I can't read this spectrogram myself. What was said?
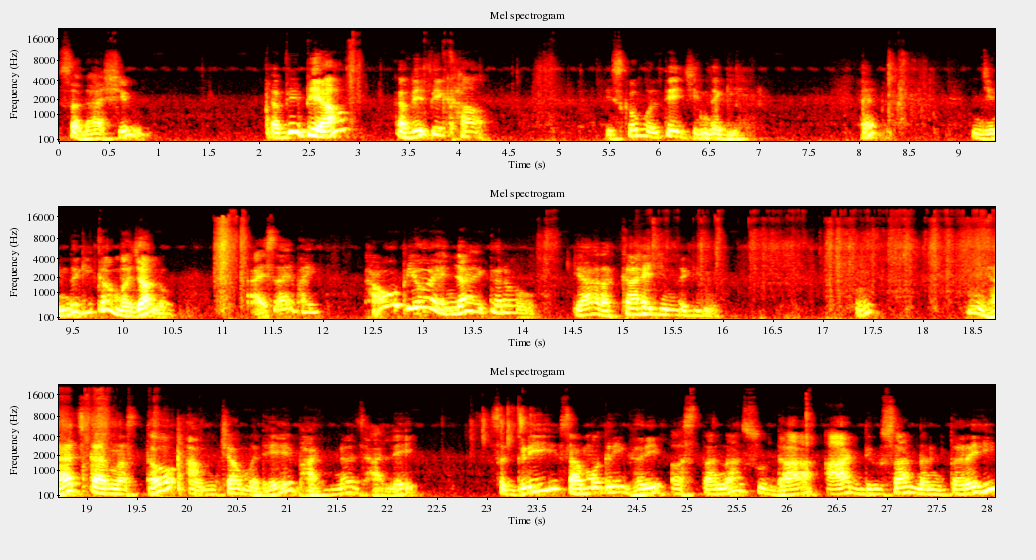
सदाशिव. कभी भी आओ कभी भी खाओ. इसको बोलते ज़िंदगी. है? ज़िंदगी का मज़ा लो. ऐसा है भाई. खाओ, पियो एंजॉय करो. क्या रखा है ज़िंदगी में? ह्याच कारणास्तव आमच्यामध्ये भांडणं झाले. सगळी सामग्री घरी असताना सुद्धा आठ दिवसानंतरही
